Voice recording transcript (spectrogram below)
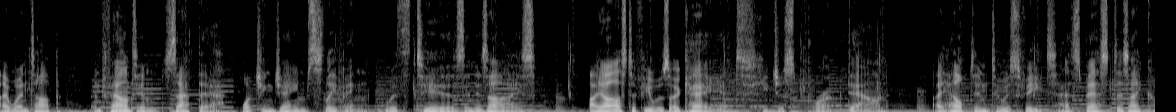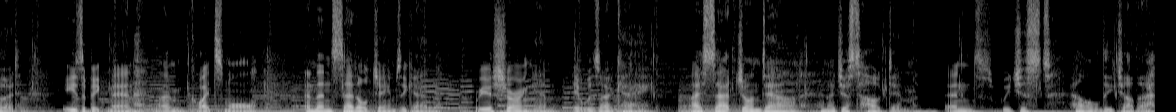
I went up and found him sat there watching James sleeping, with tears in his eyes. I asked if he was okay, and he just broke down. I helped him to his feet as best as I could. He's a big man, I'm quite small, and then settled James again, reassuring him it was okay. I sat John down and I just hugged him, and we just held each other.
